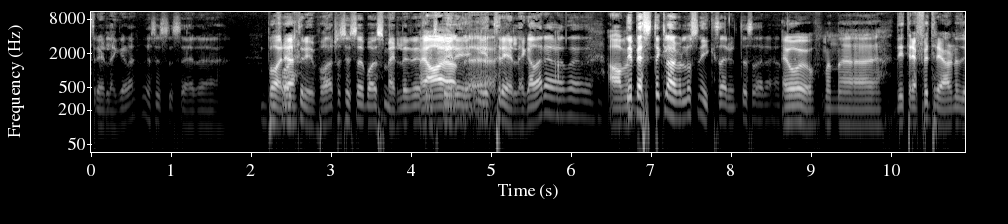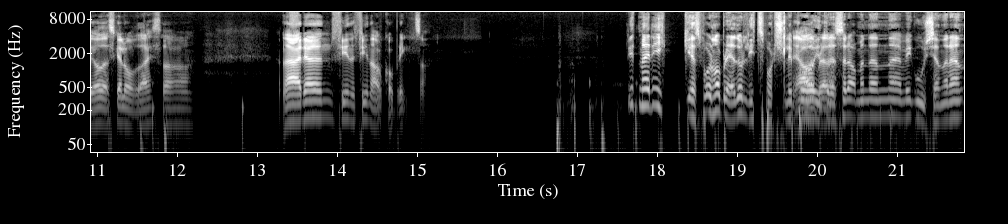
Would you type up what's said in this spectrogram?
trelegger der? Jeg syns du ser eh, Bare folk driver på der, så syns jeg det bare smeller Ja, ja, det... i, i trelegga der. ja. Men- De beste klarer vel å snike seg rundt det. der. Jo, jo, men uh, de treffer treerne, de òg. Det skal jeg love deg. Så det er en fin, fin avkobling. Så. Litt mer ikke-sport. Nå ble det jo litt sportslig på Ja, interesser, men den, eh, vi godkjenner den.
